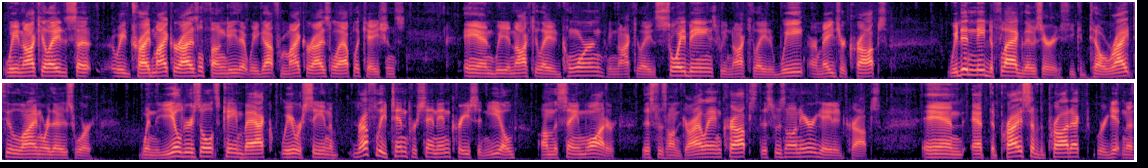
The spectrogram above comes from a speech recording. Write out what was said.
we inoculated, we tried mycorrhizal fungi that we got from mycorrhizal applications and we inoculated corn, we inoculated soybeans, we inoculated wheat, our major crops. We didn't need to flag those areas. You could tell right to the line where those were. When the yield results came back, we were seeing a roughly 10% increase in yield on the same water. This was on dryland crops, this was on irrigated crops. And at the price of the product, we're getting a,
